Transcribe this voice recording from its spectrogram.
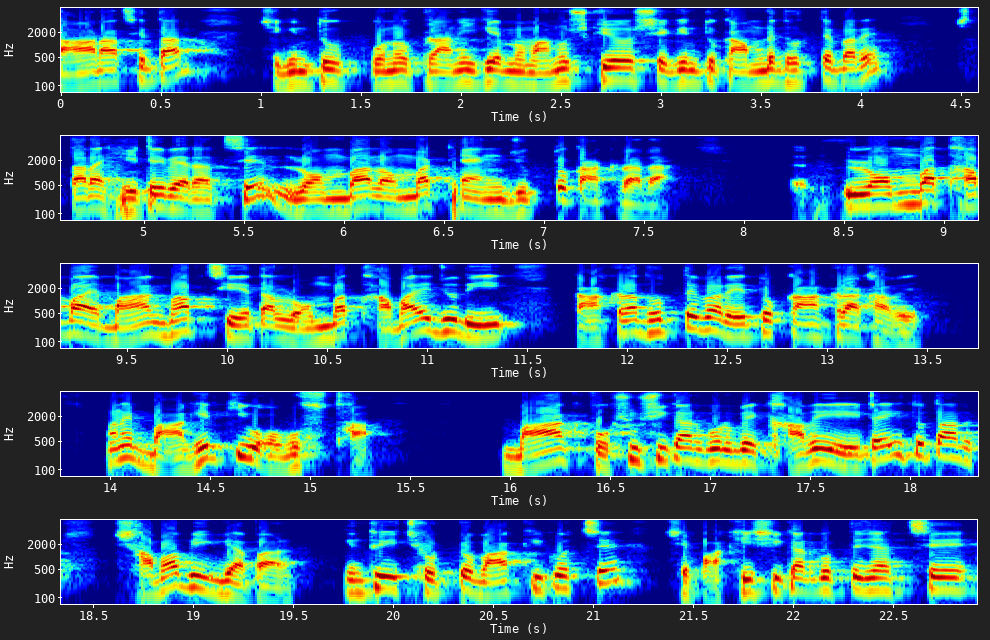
দাঁড় আছে তার। সে কিন্তু কোনো প্রাণীকে বা মানুষকেও সে কিন্তু কামড়ে ধরতে পারে। তারা হেঁটে বেড়াচ্ছে লম্বা লম্বা ঠ্যাংযুক্ত কাঁকড়ারা। লম্বা থাবায়, বাঘ ভাবছে তার লম্বা থাবায় যদি কাঁকড়া ধরতে পারে তো কাঁকড়া খাবে। মানে বাঘের কি অবস্থা? বাঘ পশু শিকার করবে, খাবে, এটাই তো তার স্বাভাবিক ব্যাপার। কিন্তু এই ছোট্ট বাঘ কি করছে? সে পাখি শিকার করতে যাচ্ছে,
